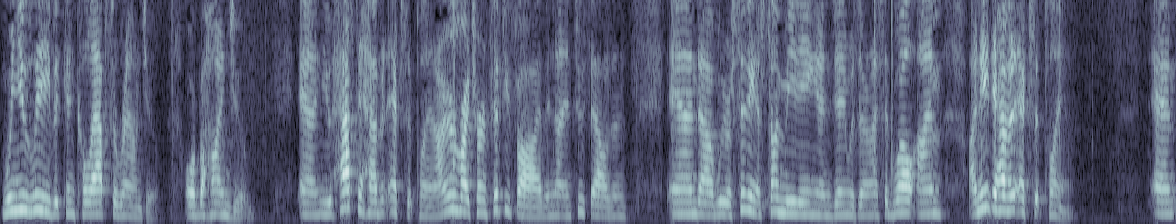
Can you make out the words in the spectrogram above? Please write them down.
when you leave, it can collapse around you or behind you. And you have to have an exit plan. I remember I turned 55 in, in 2000, and uh, we were sitting at some meeting, and Jane was there, and I said, Well, I'm, I need to have an exit plan. And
